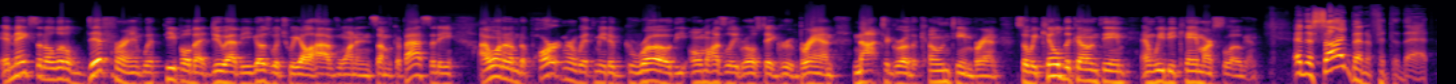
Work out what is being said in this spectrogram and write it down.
it makes it a little different with people that do have egos, which we all have one in some capacity. I wanted them to partner with me to grow the Omaha's Elite Real Estate Group brand, not to grow the Cohn Team brand. So we killed the Cohn Team and we became our slogan. And the side benefit to that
